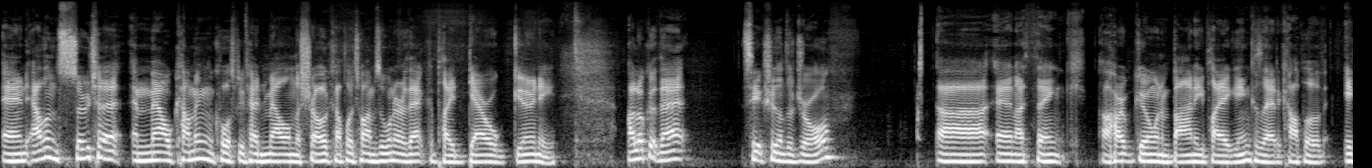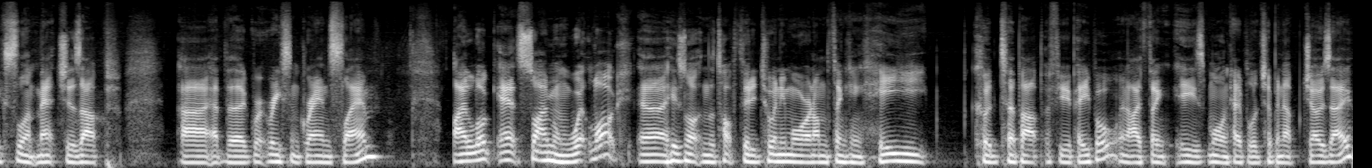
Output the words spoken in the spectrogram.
And Alan Soutar and Mal Cumming. Of course, we've had Mal on the show a couple of times. The winner of that could play Daryl Gurney. I look at that section of the draw, uh, and I think I hope Gerwyn and Barney play again because they had a couple of excellent matches up uh, at the recent Grand Slam. I look at Simon Whitlock. Uh, he's not in the top 32 anymore, and I'm thinking he could tip up a few people, and I think he's more than capable of chipping up Jose.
